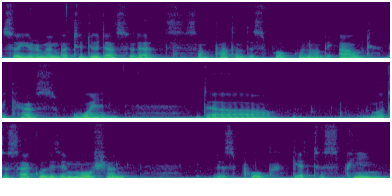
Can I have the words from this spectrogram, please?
So you remember to do that so that some part of the spoke will not be out because when the motorcycle is in motion the spoke get to spin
